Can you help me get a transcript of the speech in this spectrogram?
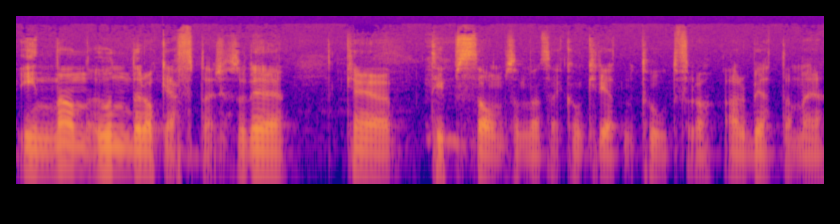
innan, under och efter. Så det kan jag tipsa om som en så konkret metod för att arbeta med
